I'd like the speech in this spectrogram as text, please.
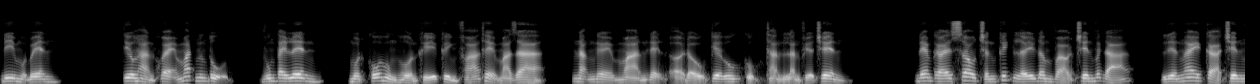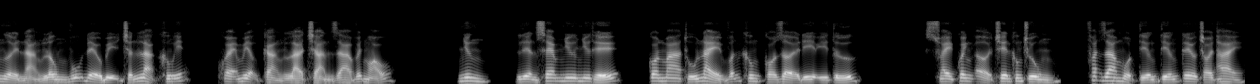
Đi một bên. Tiêu hàn khỏe mắt ngưng tụ, vung tay lên, một cỗ hùng hồn khí kình phá thể mà ra, nặng nghề mà nện ở đầu kia u cục thằn lằn phía trên. Đem cái sau chấn kích lấy đâm vào trên vách đá, liền ngay cả trên người nàng lông vũ đều bị chấn lạc không ít, khỏe miệng càng là tràn ra vết máu. Nhưng, liền xem như như thế, con ma thú này vẫn không có rời đi ý tứ. Xoay quanh ở trên không trung, phát ra một tiếng tiếng kêu chói tai,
